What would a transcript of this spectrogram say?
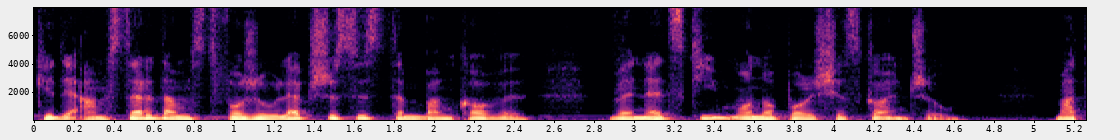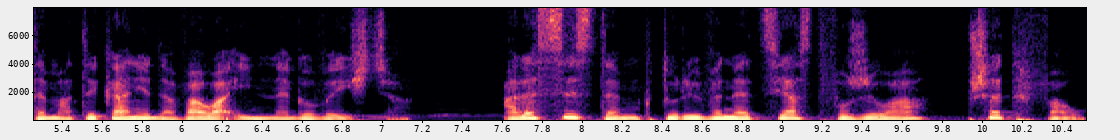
kiedy Amsterdam stworzył lepszy system bankowy, wenecki monopol się skończył. Matematyka nie dawała innego wyjścia. Ale system, który Wenecja stworzyła, przetrwał.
